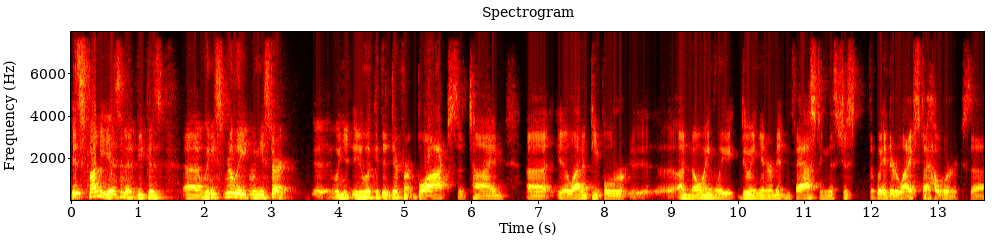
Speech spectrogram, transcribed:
It's funny, isn't it? Because uh, when you really when you start when you, you, look at the different blocks of time, uh, you know, a lot of people are uh, unknowingly doing intermittent fasting. That's just the way their lifestyle works. Uh,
